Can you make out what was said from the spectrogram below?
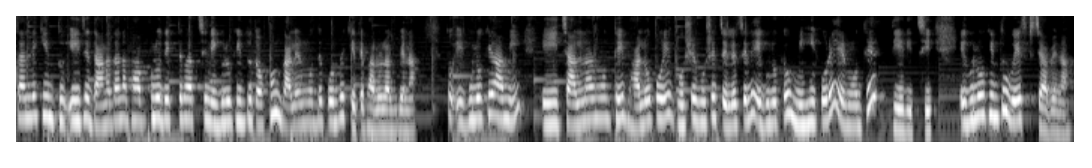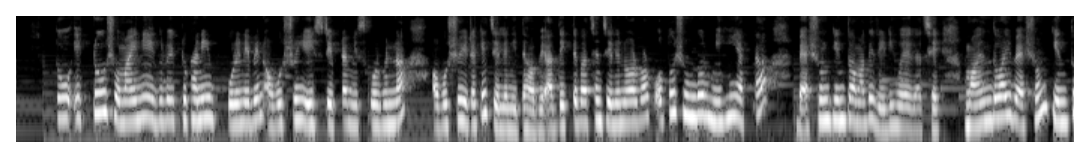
চাললে কিন্তু এই যে দানা দানা ভাবগুলো দেখতে পাচ্ছেন, এগুলো কিন্তু তখন গালের মধ্যে পড়বে, খেতে ভালো লাগবে না। তো এগুলোকে আমি এই চালনার মধ্যেই ভালো করে ঘষে ঘষে চেলে চেলে এগুলোকেও মিহি করে এর মধ্যে দিয়ে দিচ্ছি। এগুলোও কিন্তু ওয়েস্ট যাবে না। তো একটু সময় নিয়ে এগুলো একটুখানি করে নেবেন। অবশ্যই এই স্টেপটা মিস করবেন না। অবশ্যই এটাকে চেলে নিতে হবে। আর দেখতে পাচ্ছেন চেলে নেওয়ার পর কত সুন্দর মিহি একটা বেসন কিন্তু আমাদের রেডি হয়ে গেছে। ময়ন্দোয়াই বেসন কিন্তু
